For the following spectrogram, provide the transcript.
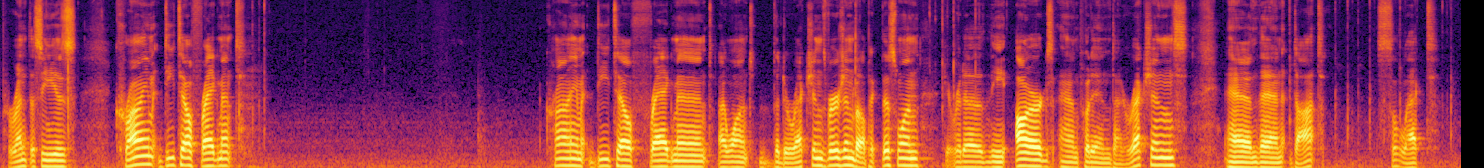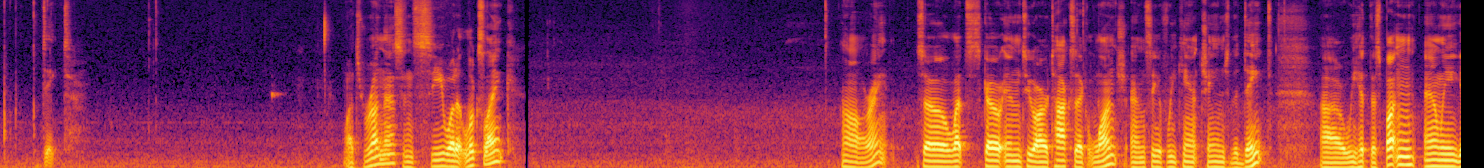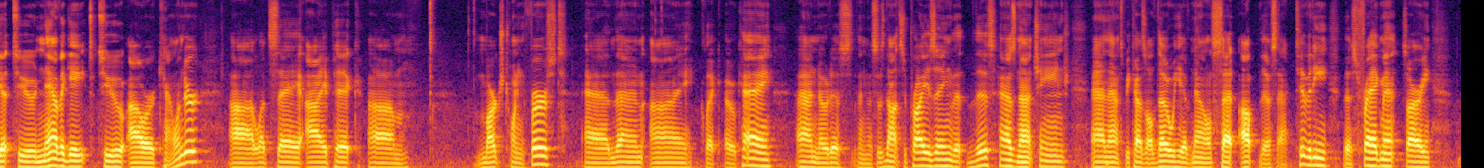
parentheses crime detail fragment crime detail fragment. I want the directions version but I'll pick this one Get rid of the args and put in directions and then dot select date. Let's run this and see what it looks like. All right, so let's go into our toxic lunch and see if we can't change the date. Uh, we hit this button and we get to navigate to our calendar. Uh, let's say I pick um, March 21st and then I click OK and notice, and this is not surprising, that this has not changed and that's because although we have now set up this activity, this fragment, sorry,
